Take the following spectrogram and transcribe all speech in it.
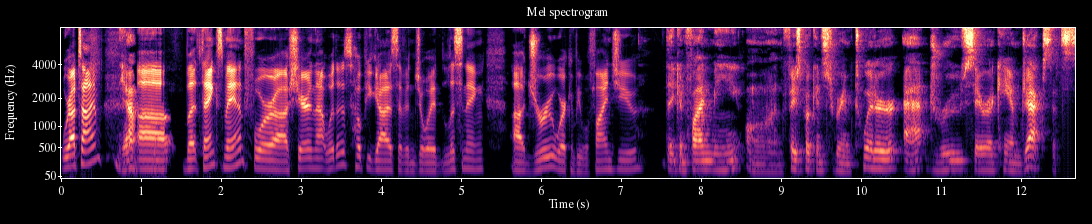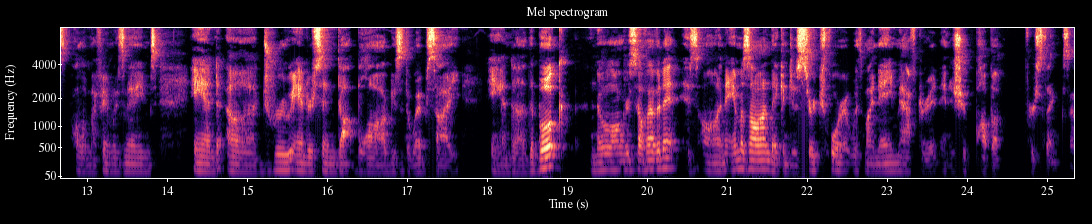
we're out of time. Yeah. Uh, but thanks, man, for uh, sharing that with us. Hope you guys have enjoyed listening. Uh, Drew, where can people find you? They can find me on Facebook, Instagram, Twitter at Drew Sarah Cam Jacks. That's all of my family's names. And uh, drewanderson.blog is the website. And uh, the book, No Longer Self Evident, is on Amazon. They can just search for it with my name after it, and it should pop up first thing. So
